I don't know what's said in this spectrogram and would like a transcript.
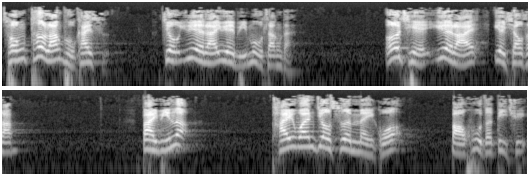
从特朗普开始，就越来越明目张胆，而且越来越嚣张，摆明了台湾就是美国保护的地区，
